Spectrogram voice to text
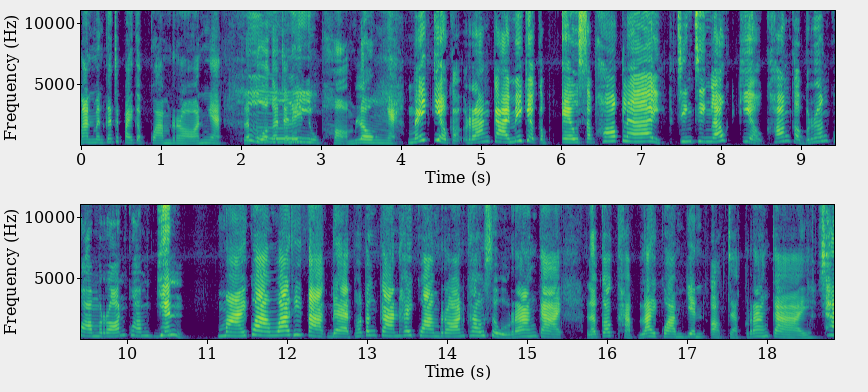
มันมันก็จะไปกับความร้อนไงแล้วตัวก็จะได้ดูผอมลงไงไม่เกี่ยวกับร่างกายไม่เกี่ยวกับเอวสะโพกเลย จริง ๆ แล้วเกี่ยวข้องกับเรื่องความร้อนความเย็น หมายความว่าที่ตากแดดเพราะต้องการให้ความร้อนเข้าสู่ร่างกาย แล้วก็ขับไล่ความเย็นออกจากร่างกาย ใช้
